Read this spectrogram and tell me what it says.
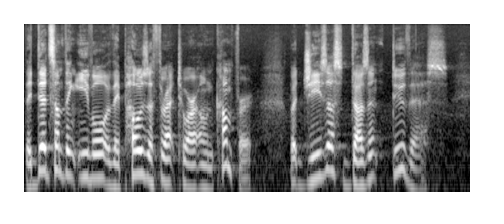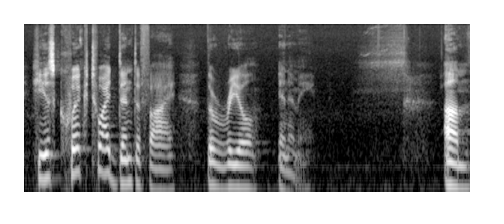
they did something evil, or they pose a threat to our own comfort. But Jesus doesn't do this. He is quick to identify the real enemy. Um,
